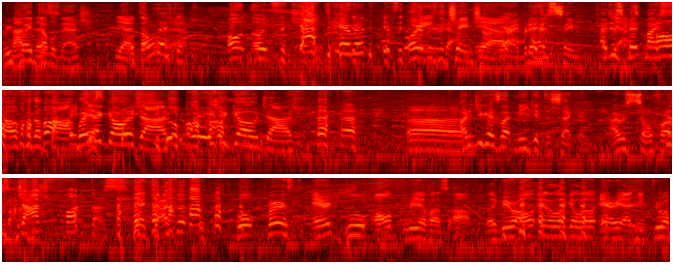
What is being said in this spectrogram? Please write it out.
We Not played this. Double Dash. Yeah. Well, double dash. Oh, oh, it's the chain. God damn it's The, it's the Oh, chain it was the chomp. chain chomp, Yeah. right? But it I had just- the same. I just Yeah. hit myself with a bomb. I Way to go, Josh. you Way to go, Josh. Uh, How did you guys let me get the second? I was so far behind. Josh fucked us. Yeah, Josh. well, first Eric blew all three of us up. Like we were all in like a little area, and he threw a oh.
